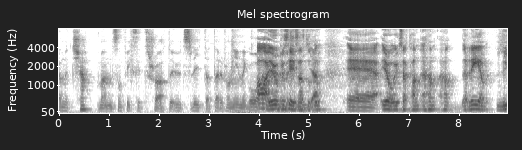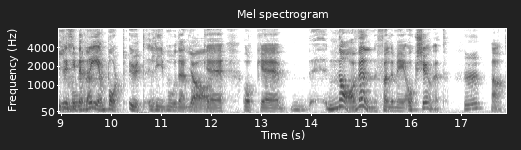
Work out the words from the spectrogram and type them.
Emmett Chapman som fick sitt sköte utslitet därifrån innergården. ah, jo nummer precis. Alltså, 29. då, eh, jo exakt. Han, han, han rev, i princip rev bort ut livmodern Ja. och, eh, och eh, naveln följde med och könet. Mm, Ja.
